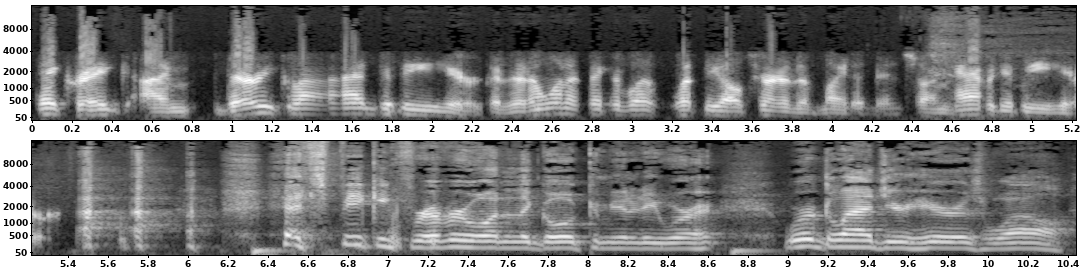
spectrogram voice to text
Hey, Craig, I'm very glad to be here because I don't want to think about what the alternative might have been. So I'm happy to be here. and speaking for everyone in the gold community, we're we're glad you're here as well.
